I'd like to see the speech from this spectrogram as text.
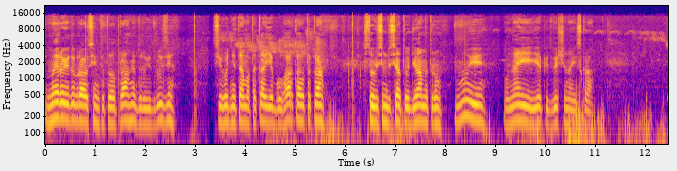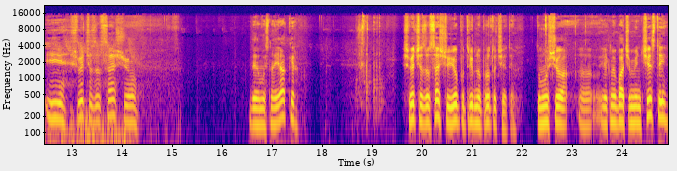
Миру і добра усім, хто того прагне, дорогі друзі. Сьогодні тема така, є болгарка отака 180 діаметру. Ну і у неї є підвищена іскра. І швидше за все, що дивимось на якір. Швидше за все, що його потрібно проточити. Тому що, е, як ми бачимо, він чистий.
